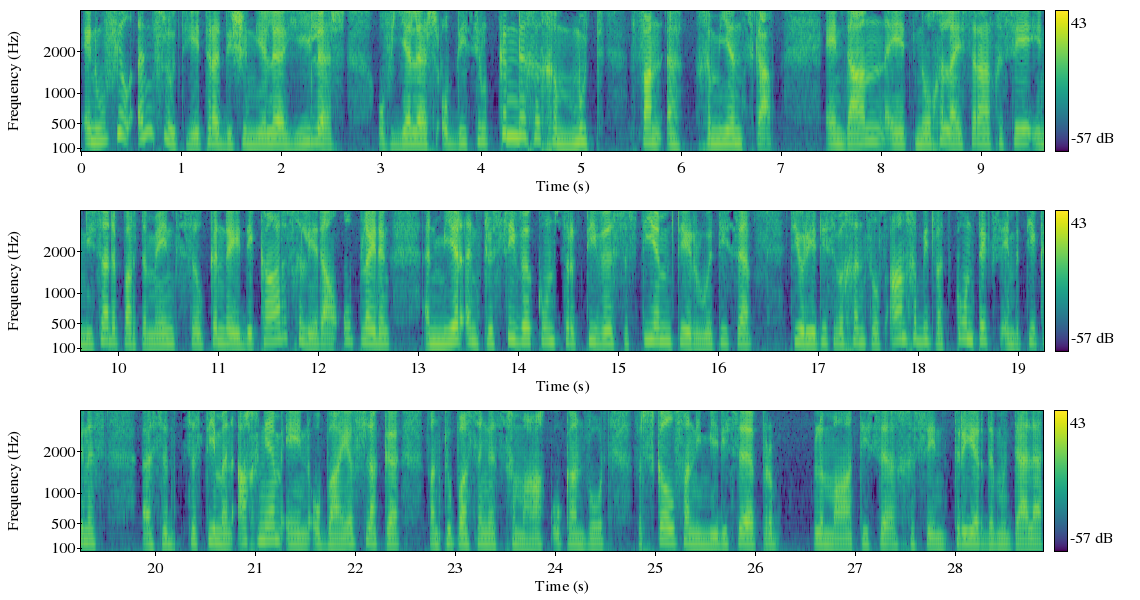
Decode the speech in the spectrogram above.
en hoeveel invloed het tradisionele healers of helers op die sielkundige gemoed van 'n gemeenskap? En dan het nog 'n luisteraar gesê Unisa departement sielkunde het dekades gelede al opleiding in meer inklusiewe konstruktiewe sisteemteoretiese teoretiese beginsels aangebied wat konteks en betekenis 'n uh, stelsel in ag neem en op baie vlakke van toepassing is gemaak ook kan word. Verskil van die mediese problematiese gesentreerde modelle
